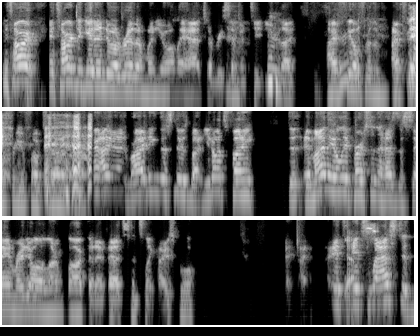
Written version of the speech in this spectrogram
it's hard. It's hard to get into a rhythm when you only hatch every 17 years. Hmm. I, I feel for the. I feel for you folks. I, I, riding the snooze button. You know what's funny? Th- Am I the only person that has the same radio alarm clock that I've had since like high school? I- I- It's Yes. it's lasted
